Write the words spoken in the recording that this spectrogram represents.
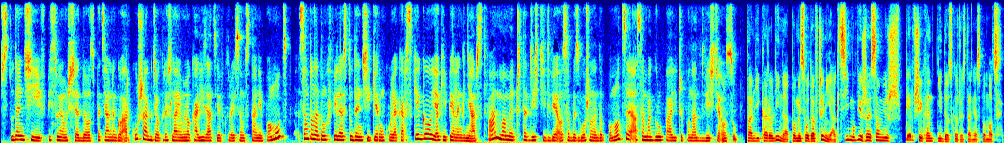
Studenci wpisują się do specjalnego arkusza, gdzie określają lokalizację, w której są w stanie pomóc. Są to na tą chwilę studenci kierunku lekarskiego, jak i pielęgniarstwa. Mamy 42 osoby zgłoszone do pomocy, a sama grupa liczy ponad 200 osób. Pani Karolina, pomysłodawczyni akcji, mówi, że są już pierwsi chętni do skorzystania z pomocy.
